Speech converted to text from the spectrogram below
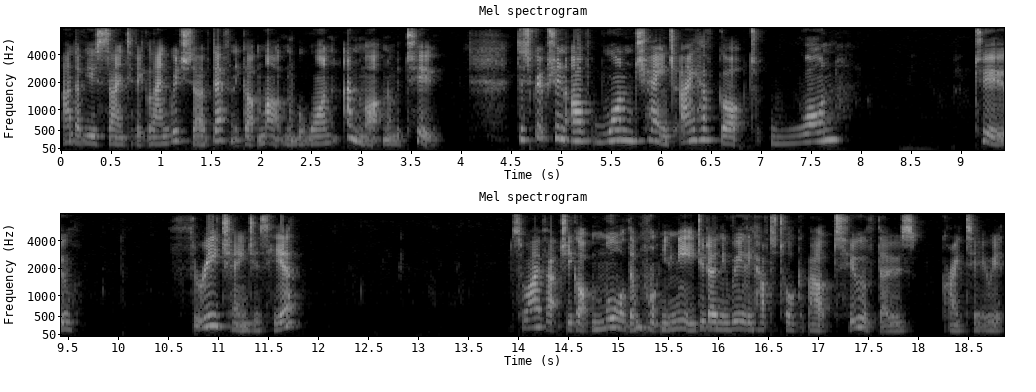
and I've used scientific language, so I've definitely got mark number one and mark number two. Description of one change, I have got one, two, three changes here. So I've actually got more than what you need. You'd only really have to talk about two of those criteria,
